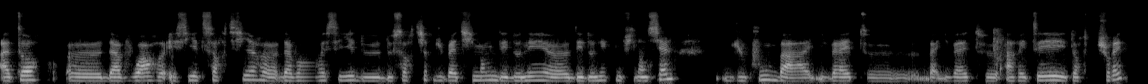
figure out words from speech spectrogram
à tort euh, d'avoir essayé de sortir, d'avoir essayé de, sortir du bâtiment des données, des données confidentielles. Du coup, bah, il, va être, bah, il va être arrêté et torturé.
